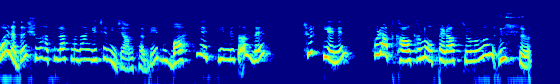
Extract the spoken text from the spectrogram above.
Bu arada şunu hatırlatmadan geçemeyeceğim tabii. Bu bahsini ettiğimiz Azez, Türkiye'nin Fırat Kalkanı Operasyonu'nun üssü.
